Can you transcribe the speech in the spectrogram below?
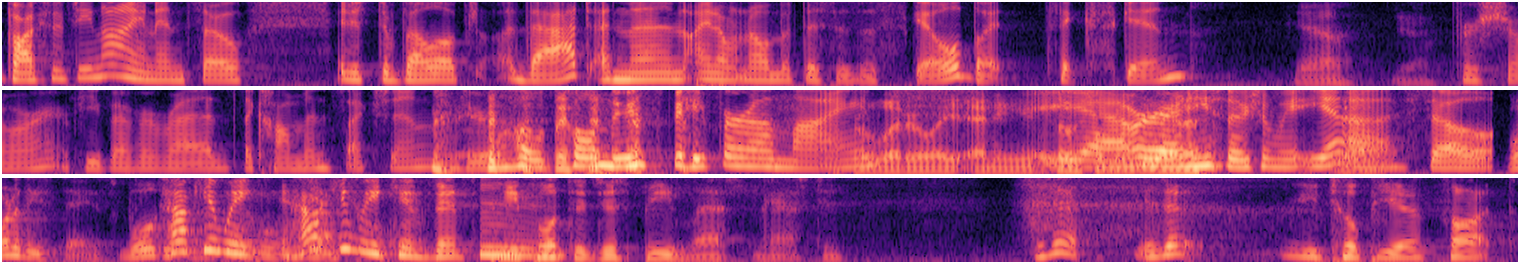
Fox 59. And so I just developed that. And then I don't know that this is a skill, but thick skin Yeah. For sure. If you've ever read the comment section of your local newspaper Or online. literally any social yeah, media. or any social media. Yeah. Yeah. So One of these days, we'll get How can we? How have can we tools. convince Mm-hmm. people to just be less nasty? Is that is that utopia thought?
